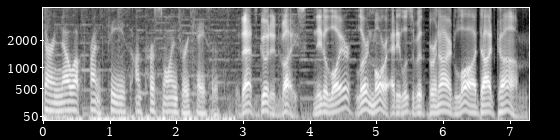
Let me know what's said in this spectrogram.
there are no upfront fees on personal injury cases. That's good advice. Need a lawyer? Learn more at elizabethbernardlaw.com.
